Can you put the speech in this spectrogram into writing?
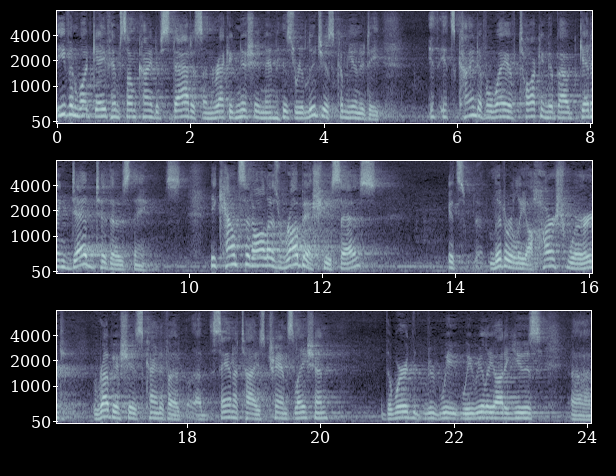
Even what gave him some kind of status and recognition in his religious community. It, it's kind of a way of talking about getting dead to those things. He counts it all as rubbish, he says. It's literally a harsh word. Rubbish is kind of a, a sanitized translation. The word we, we really ought to use. Uh,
